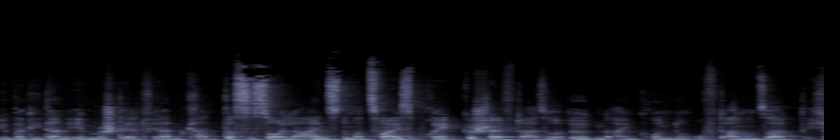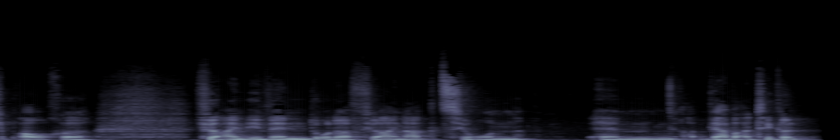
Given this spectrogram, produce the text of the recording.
über die dann eben bestellt werden kann. Das ist Säule 1. Nummer 2 ist Projektgeschäft, also irgendein Kunde ruft an und sagt, ich brauche für ein Event oder für eine Aktion ähm, Werbeartikel.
